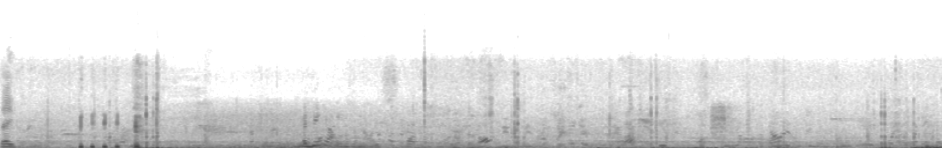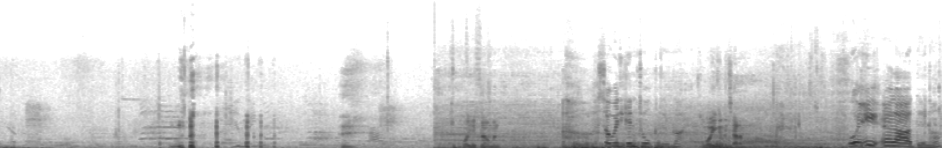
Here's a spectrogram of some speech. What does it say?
There you go. I think that was a nice. What are you filming? So we can talk to the guy. What are you going to tell him? We're eating our dinner.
